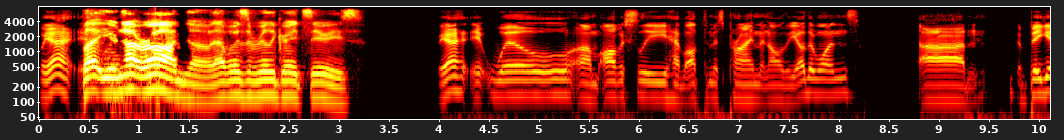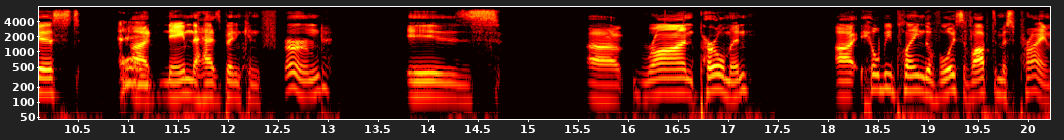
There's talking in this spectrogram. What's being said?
But yeah, but you're not wrong though. That was a really great series. Yeah, it will um, obviously have Optimus Prime and all the other ones. Um, the biggest uh, name that has been confirmed is uh, Ron Perlman. Uh, he'll be playing the voice of Optimus Prime.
